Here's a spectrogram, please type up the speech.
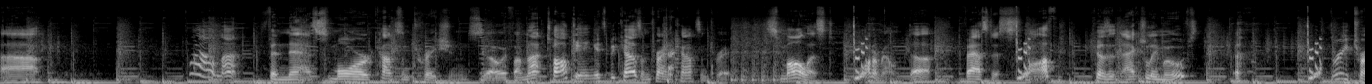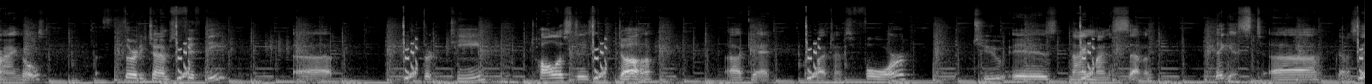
uh, well, not finesse, more concentration. So if I'm not talking, it's because I'm trying to concentrate. Smallest, watermelon, duh. Fastest, sloth, because it actually moves. Three triangles, 30 times 50, uh, 13. Tallest is duh. Okay. 5 times 4. 2 is 9 minus 7. Biggest. Uh, gotta say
